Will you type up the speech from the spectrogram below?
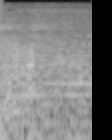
Bye.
